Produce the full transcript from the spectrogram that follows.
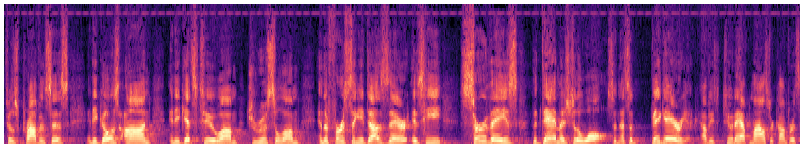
through those provinces and he goes on and he gets to um, Jerusalem. And the first thing he does there is he surveys the damage to the walls. And that's a big area, obviously two and a half miles circumference.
